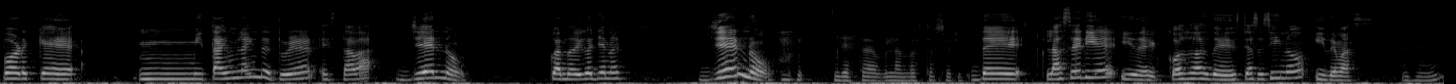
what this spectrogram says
porque mi timeline de Twitter estaba lleno. Cuando digo lleno es lleno Ya está hablando esta serie. de la serie y de cosas de este asesino y demás. Ujú.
